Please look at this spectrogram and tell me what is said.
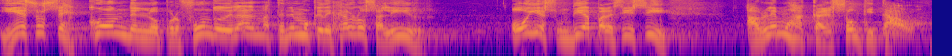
y eso se esconde en lo profundo del alma, tenemos que dejarlo salir. Hoy es un día para decir, sí, hablemos a calzón quitado.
